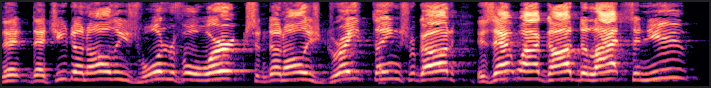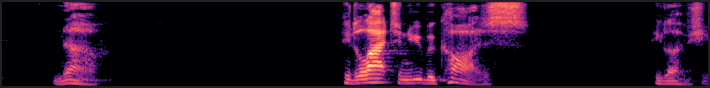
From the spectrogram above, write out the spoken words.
That, that you've done all these wonderful works and done all these great things for God? Is that why God delights in you? No. He delights in you because He loves you.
